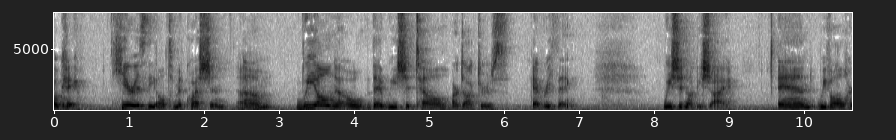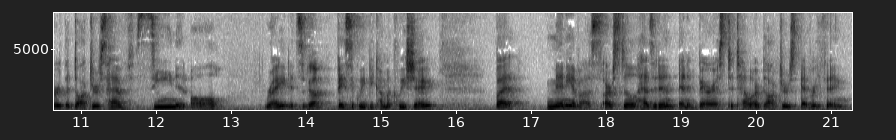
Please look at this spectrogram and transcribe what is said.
Okay, here is the ultimate question. Um, we all know that we should tell our doctors everything. We should not be shy. And we've all heard that doctors have seen it all, right? It's yep. basically become a cliche. But many of us are still hesitant and embarrassed to tell our doctors everything.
